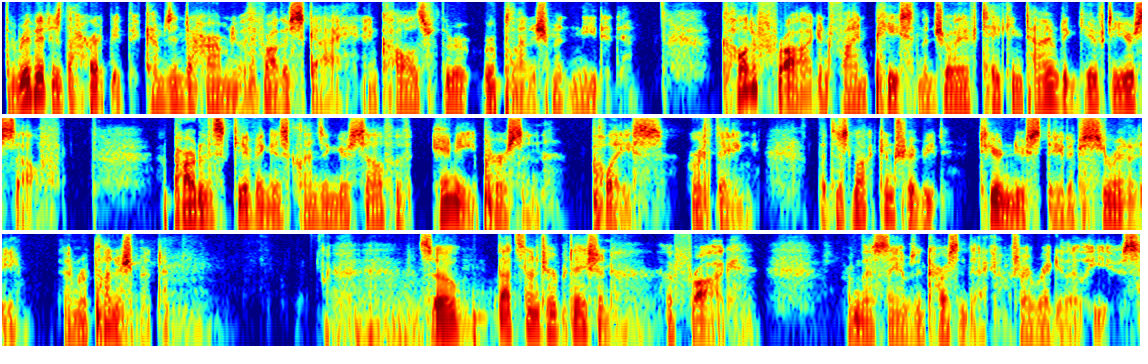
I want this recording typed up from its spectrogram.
The hmm. ribbit is the heartbeat that comes into harmony with Father Sky and calls for the re- replenishment needed. Call to frog and find peace in the joy of taking time to give to yourself. A part of this giving is cleansing yourself of any person, place, or thing that does not contribute to your new state of serenity and replenishment. So that's an interpretation of frog from the Sams and Carson deck, which I regularly use.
